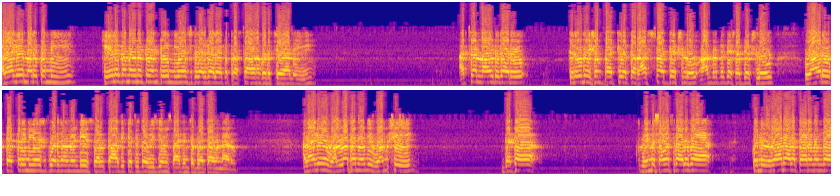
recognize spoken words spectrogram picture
అలాగే మరికొన్ని కీలకమైనటువంటి నియోజకవర్గాల యొక్క ప్రస్తావన కూడా చేయాలి. అచ్చెన్నాయుడు గారు తెలుగుదేశం పార్టీ యొక్క రాష్ట్ర అధ్యక్షులు ఆంధ్రప్రదేశ్ అధ్యక్షులు వారు టెక్కల నియోజకవర్గం నుండి స్వల్ప ఆధిక్యతతో విజయం సాధించబోతా ఉన్నారు. అలాగే వల్లభనేని వంశీ గత రెండు సంవత్సరాలుగా కొన్ని వివాదాల కారణంగా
